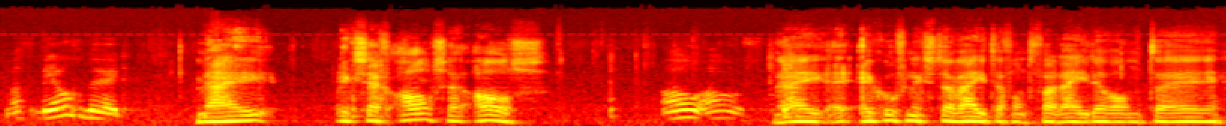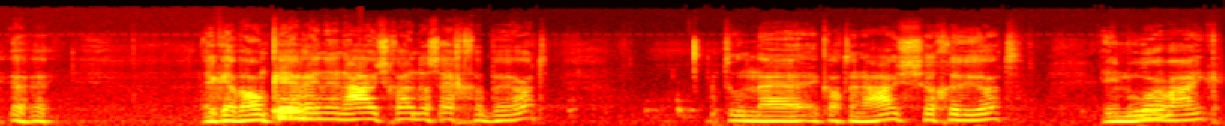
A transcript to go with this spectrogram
Wat is er bij jou gebeurd? Nee, ik zeg als, hè, als. Oh, oh. Nee, ik, ik hoef niks te weten van het verleden, want eh, ik heb wel een keer in een huis gewoon, dat is echt gebeurd. Toen, eh, ik had een huis eh, gehuurd in Moerwijk.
